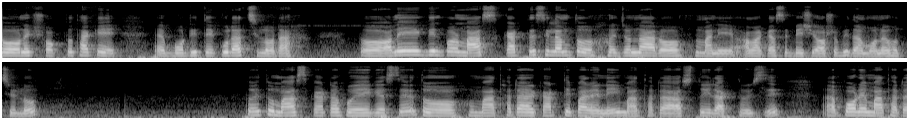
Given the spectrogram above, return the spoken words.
তো অনেক শক্ত থাকে বটিতে কুলাচ্ছিল না। তো অনেক দিন পর মাছ কাটতেছিলাম তো, ওই জন্য আরও মানে আমার কাছে বেশি অসুবিধা মনে হচ্ছিল। তো এই তো মাছ কাটা হয়ে গেছে, তো মাথাটা আর কাটতে পারেনি, মাথাটা আস্তই রাখতে হয়েছে। পরে মাথাটা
